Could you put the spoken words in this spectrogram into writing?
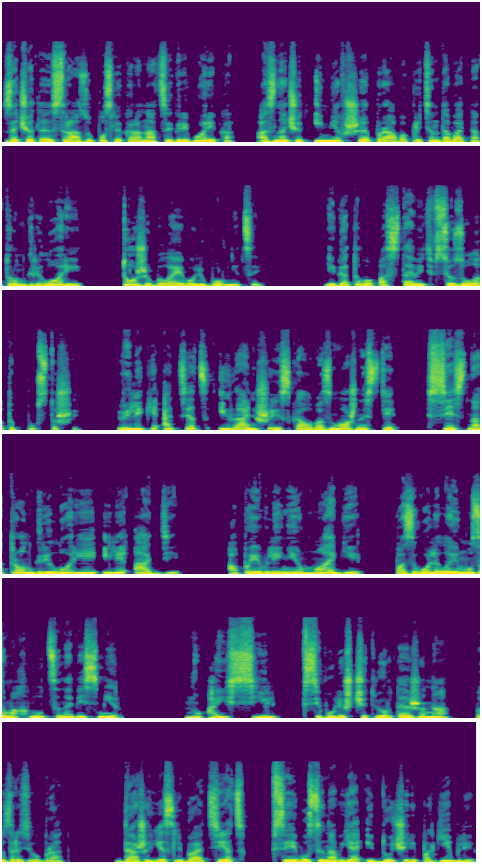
зачатая сразу после коронации Григорика, а значит, имевшая право претендовать на трон Грилории, тоже была его любовницей. И готова поставить все золото пустоши, великий отец и раньше искал возможности сесть на трон Грилории или Адди, а появление магии позволило ему замахнуться на весь мир. «Ну, а Исиль всего лишь четвертая жена», — возразил брат. «Даже если бы отец, все его сыновья и дочери погибли,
